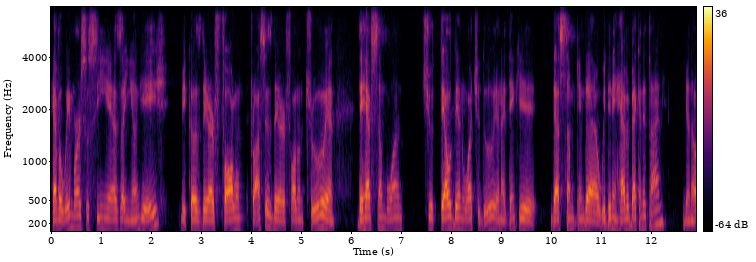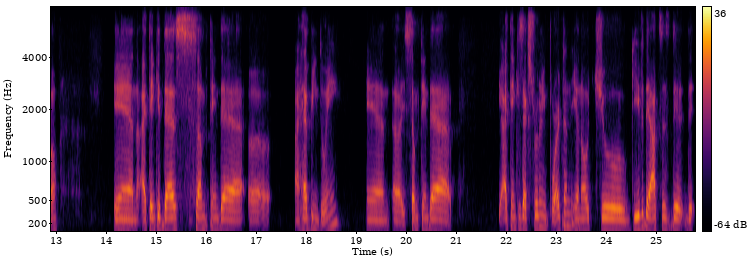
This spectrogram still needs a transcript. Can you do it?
have a way more succinct as a young age because they are following the process, they are following through, and they have someone to tell them what to do. And I think that's something that we didn't have back in the time, you know. And I think it that's something that uh, I have been doing, and uh, it's something that I think is extremely important. You know, to give the athletes the, the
